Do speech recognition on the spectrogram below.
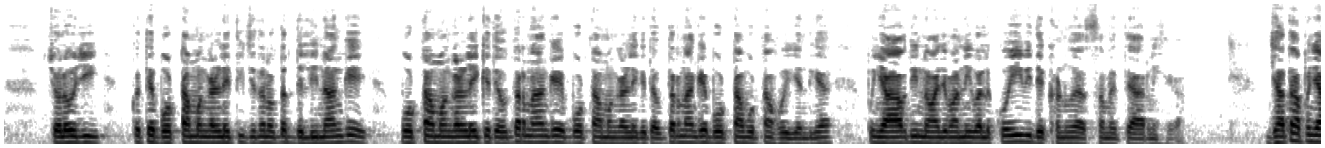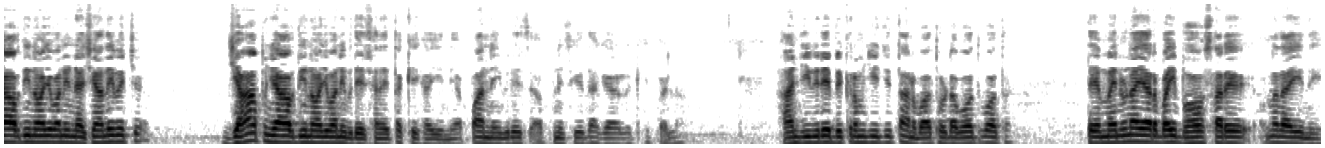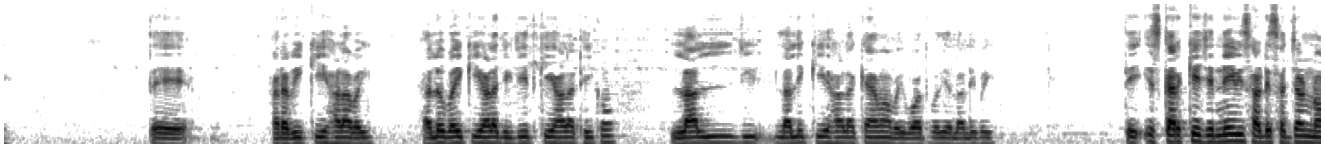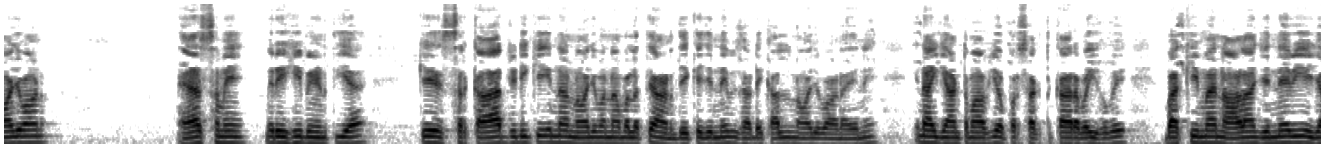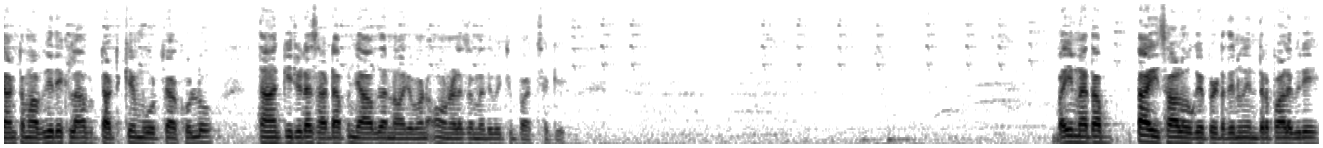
ਚਲੋ ਜੀ, ਕਿਤੇ ਵੋਟਾਂ ਮੰਗਣ ਲਈ ਤੀਜੇ ਦਿਨ ਉਧਰ ਦਿੱਲੀ ਲੰਘੇ, ਵੋਟਾਂ ਮੰਗਣ ਲਈ ਕਿਤੇ ਉਧਰ ਲੰਘੇ, ਵੋਟਾਂ ਮੰਗਣ ਲਈ ਕਿਤੇ ਉਧਰ ਲੰਘੇ, ਵੋਟਾਂ ਵੋਟਾਂ ਹੋਈ ਜਾਂਦੀਆਂ ਪੰਜਾਬ ਦੀ ਨੌਜਵਾਨੀ ਵੱਲ ਕੋਈ ਵੀ ਦੇਖਣ ਨੂੰ ਇਸ ਸਮੇਂ ਤਿਆਰ ਨਹੀਂ ਹੈਗਾ। ਜਾਂ ਤਾਂ ਪੰਜਾਬ ਦੀ ਨੌਜਵਾਨੀ ਨਸ਼ਿਆਂ ਦੇ ਵਿੱਚ, ਜਾਂ ਪੰਜਾਬ ਦੀ ਨੌਜਵਾਨੀ ਵਿਦੇਸ਼ਾਂ ਦੇ ਧੱਕੇ ਖਾਈ ਜਾਂਦੇ ਆ ਭਾਨੇ ਵੀਰੇ, ਆਪਣੀ ਸਿਹਤ ਦਾ ਖਿਆਲ ਰੱਖੀ ਪਹਿਲਾਂ। ਹਾਂਜੀ ਵੀਰੇ ਵਿਕਰਮਜੀਤ ਜੀ, ਧੰਨਵਾਦ ਤੁਹਾਡਾ ਬਹੁਤ ਬਹੁਤ ਤੇ ਮੈਨੂੰ ਨਾ ਯਾਰ ਬਾਈ ਬਹੁਤ ਸਾਰੇ ਉਹਨਾਂ ਦਾ ਇਹ ਨੇ ਤੇ ਰਵੀ ਕੀ ਹਾਲ ਆ ਬਾਈ? ਹੈਲੋ ਬਾਈ, ਕੀ ਹਾਲ ਆ? ਜਗਜੀਤ ਕੀ ਹਾਲ ਆ? ਠੀਕ ਹੋ? ਲਾਲ ਜੀ, ਲਾਲੀ ਕੀ ਹਾਲ ਆ? ਕਿਵੇਂ ਬਾਈ, ਬਹੁਤ ਵਧੀਆ ਲਾਲੀ ਬਾਈ। ਤੇ ਇਸ ਕਰਕੇ ਜਿੰਨੇ ਵੀ ਸਾਡੇ ਸੱਜਣ ਨੌਜਵਾਨ, ਇਸ ਸਮੇਂ ਮੇਰੀ ਇਹੀ ਬੇਨਤੀ ਹੈ ਕਿ ਸਰਕਾਰ ਜਿਹੜੀ ਕਿ ਇਹਨਾਂ ਨੌਜਵਾਨਾਂ ਵੱਲ ਧਿਆਨ ਦੇ ਕੇ ਜਿੰਨੇ ਵੀ ਸਾਡੇ ਕੱਲ ਨੌਜਵਾਨ ਆਏ ਨੇ, ਇਹਨਾਂ ਏਜੰਟ ਮਾਫੀਆ ਉੱਪਰ ਸਖਤ ਕਾਰਵਾਈ ਹੋਵੇ। ਬਾਕੀ ਮੈਂ ਨਾਲ ਆ, ਜਿੰਨੇ ਵੀ ਏਜੰਟ ਮਾਫੀਆ ਦੇ ਖਿਲਾਫ ਡਟ ਕੇ ਮੋਰਚਾ ਖੋਲੋ ਤਾਂ ਕਿ ਜਿਹੜਾ ਸਾਡਾ ਪੰਜਾਬ ਦਾ ਨੌਜਵਾਨ ਆਉਣ ਵਾਲੇ ਸਮੇਂ ਦੇ ਵਿੱਚ ਬਚ ਸਕੇ। ਬਾਈ, ਮੈਂ ਤਾਂ 2.5 ਸਾਲ ਹੋ ਗਏ ਪਿੰਡ ਦੇ ਨੂੰ, ਇੰਦਰਪਾਲ ਵੀਰੇ।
